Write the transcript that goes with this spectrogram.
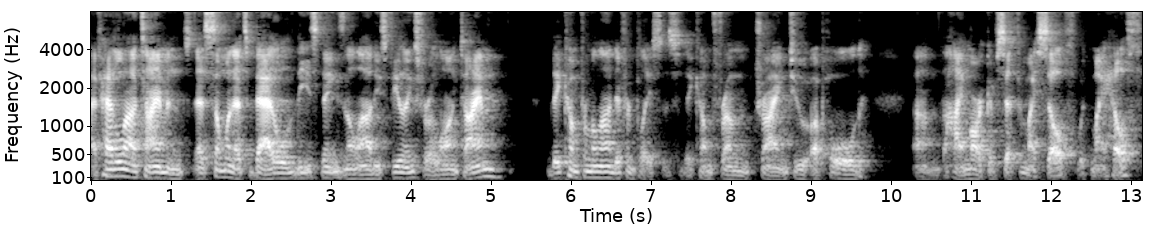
I've had a lot of time, and as someone that's battled these things and a lot of these feelings for a long time, they come from a lot of different places. They come from trying to uphold um, the high mark I've set for myself with my health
